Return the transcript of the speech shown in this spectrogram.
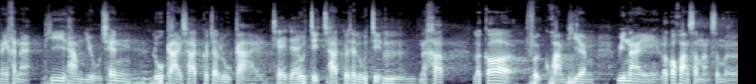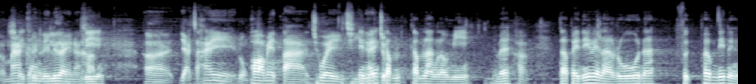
ในขณะที่ทำอยู่ เช่น รู้กายชัดก็จะรู้กาย รู้จิตชัดก็จะรู้จิตนะครับ แล้วก็ฝึกความเพียรวินัยแล้วก็ความสม่ำเสมอมากขึ้นเรื่อยๆนะครับอยากจะให้หลวงพ่อเมตตาช่วยชี้เห็นไหมแนะจุดกำกำลังเรามีเห็นไหมครับต่อไปนี้เวลารู้นะฝึกเพิ่มนิดหนึ่ง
